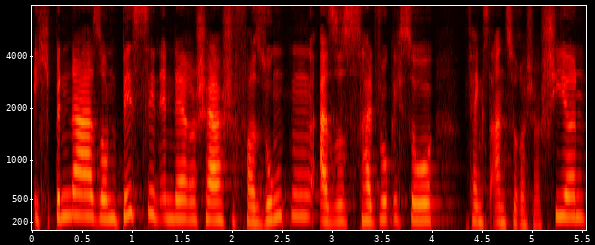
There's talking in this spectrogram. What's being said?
Ich bin da so ein bisschen in der Recherche versunken. Also es ist halt wirklich so, fängst an zu recherchieren,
